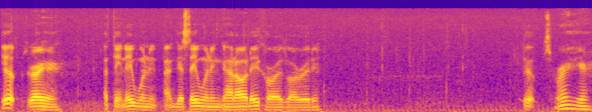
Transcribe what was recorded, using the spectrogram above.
Yep, it's right here. I think they went. I guess they went and got all their cars already. Yep, it's right here.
